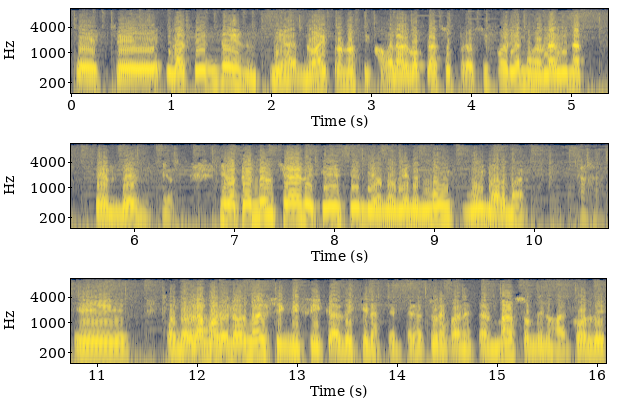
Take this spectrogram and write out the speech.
este, la tendencia, no hay pronósticos a largo plazo, pero sí podríamos hablar de una tendencia. Y la tendencia es de que este invierno viene muy, muy normal. Eh, cuando hablamos de normal significa de que las temperaturas van a estar más o menos acorde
